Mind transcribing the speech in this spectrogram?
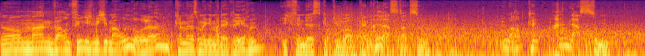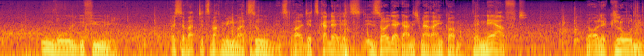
Oh Mann, warum fühle ich mich immer unwohler? Kann mir das mal jemand erklären? Ich finde, es gibt überhaupt keinen Anlass dazu. Überhaupt keinen Anlass zum Unwohlgefühl. Weißt du was, jetzt machen wir die mal zu. Jetzt, jetzt kann der, jetzt soll der gar nicht mehr reinkommen. Der nervt. Der olle Klon.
